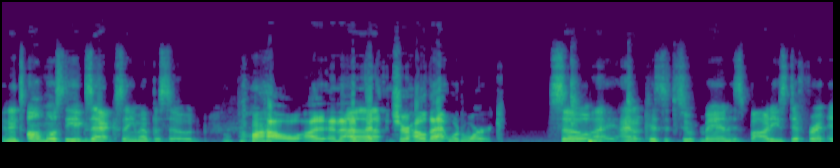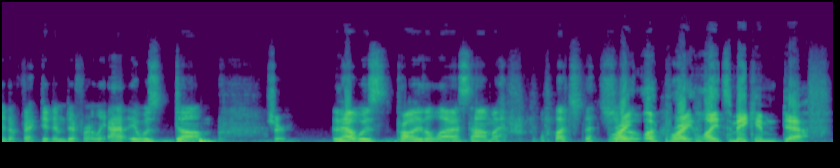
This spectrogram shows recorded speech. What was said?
and it's almost the exact same episode. Wow, I, and I'm Uh, not sure how that would work. so i, I don't because it's superman his body's different it affected him differently. I, it was dumb. Sure, and that was probably the last time i watched that show bright bright lights make him deaf,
